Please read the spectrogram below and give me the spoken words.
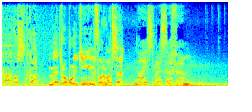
Pražská kostka. Metropolitní informace. Na Express FM.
